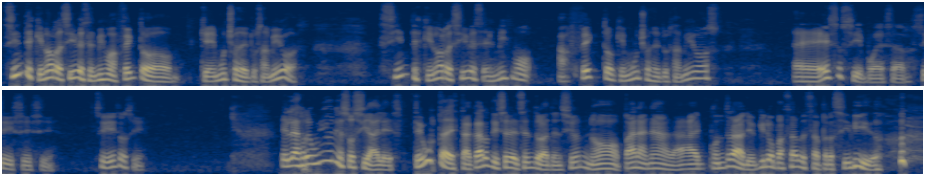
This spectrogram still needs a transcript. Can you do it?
¿Sientes que no recibes el mismo afecto que muchos de tus amigos? ¿Sientes que no recibes el mismo afecto que muchos de tus amigos? Eh, eso sí puede ser. Sí, sí, sí. Sí, eso sí. En las reuniones sociales, ¿te gusta destacarte y ser el centro de atención? No, para nada. Al contrario, quiero pasar desapercibido.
